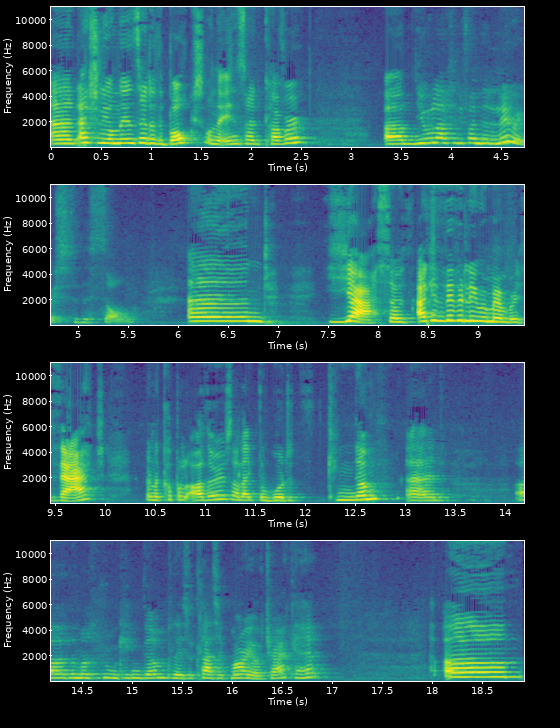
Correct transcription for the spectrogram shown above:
and actually, on the inside of the box, on the inside cover, um, you will actually find the lyrics to this song. And yeah, so I can vividly remember that and a couple others. I like the Wood Kingdom and uh, the Mushroom Kingdom plays a classic Mario track. um.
